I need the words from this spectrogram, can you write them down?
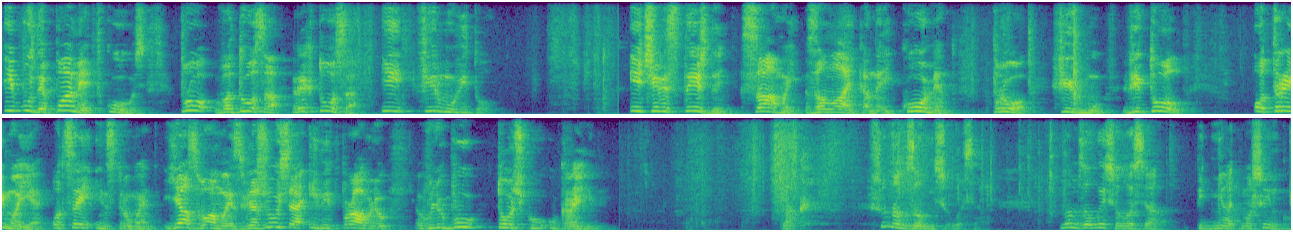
І буде пам'ять в когось про Вадоса Рехтоса і фірму Вітол. І через тиждень самий залайканий комент про фірму Вітол отримає оцей інструмент. Я з вами зв'яжуся і відправлю в будь-яку точку України. Так, що нам залишилося? Нам залишилося підняти машинку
